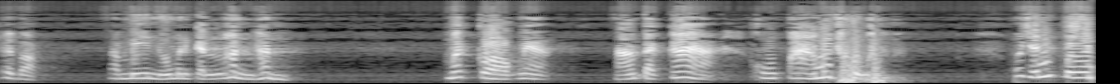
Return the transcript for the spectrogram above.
เธอบอก มีหนูมันกันล่อนท่านมะกอกเนี่ยสามตะกร้าคงปาไม่ถูก เพราะฉะนั้นปืน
